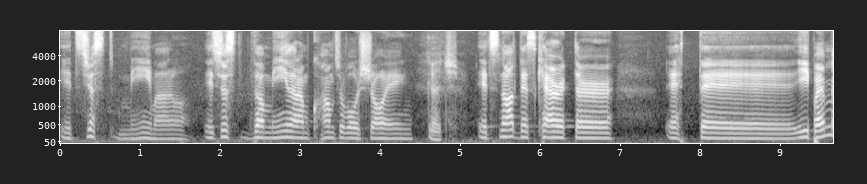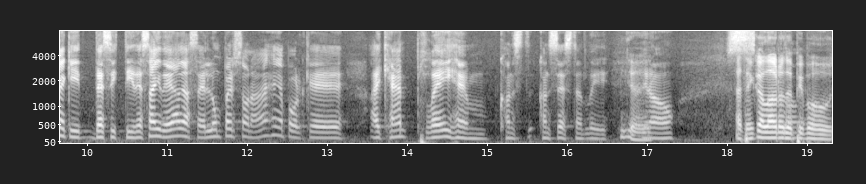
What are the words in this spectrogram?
it's just me, mano. It's just the me that I'm comfortable showing Gotcha. it's not this character. Este. Y pues me desistí de esa idea de hacerle un personaje porque I can't play him const- consistently, Yeah, you know. I think a lot of the people who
